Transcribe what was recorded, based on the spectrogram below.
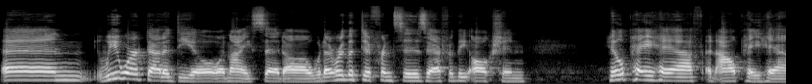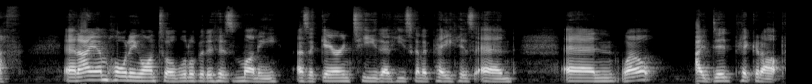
And we worked out a deal, and I said, uh, whatever the difference is after the auction, he'll pay half and I'll pay half. And I am holding on to a little bit of his money as a guarantee that he's going to pay his end. And, well, I did pick it up.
